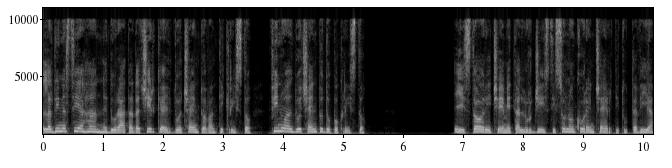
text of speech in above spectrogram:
La dinastia Han è durata da circa il 200 a.C. fino al 200 d.C. Gli storici e i metallurgisti sono ancora incerti, tuttavia,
